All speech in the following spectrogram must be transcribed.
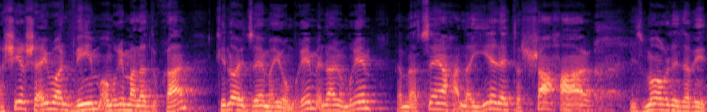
השיר שהיו הלוויים אומרים על הדוכן, כי לא את זה הם היו אומרים, אלא היו אומרים, למנצח על איילת השחר, מזמור לדוד.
